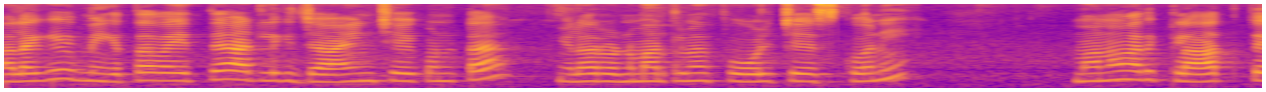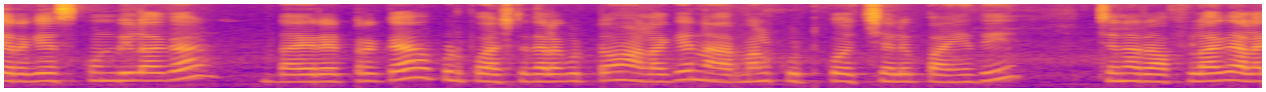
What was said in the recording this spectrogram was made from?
అలాగే మిగతావి అయితే వాటికి జాయిన్ చేయకుండా ఇలా రెండు మడతల మీద ఫోల్డ్ చేసుకొని మనం అది క్లాత్ తిరగేసుకుండేలాగా డైరెక్టర్గా ఇప్పుడు ఫస్ట్ తెలగొట్టాం అలాగే నార్మల్ కుట్టుకొచ్చేయాలి పైది. చిన్న రఫ్ లాగా అలా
